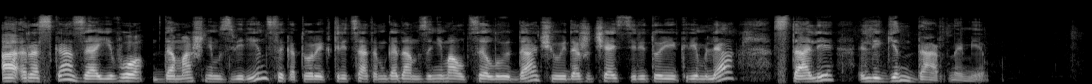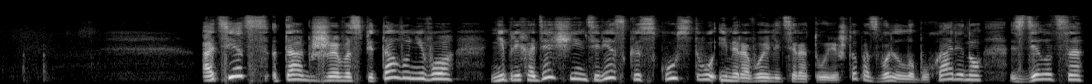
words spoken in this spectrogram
а рассказы о его домашнем зверинце, который к 30-м годам занимал целую дачу и даже часть территории Кремля, стали легендарными. Отец также воспитал у него неприходящий интерес к искусству и мировой литературе, что позволило Бухарину сделаться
